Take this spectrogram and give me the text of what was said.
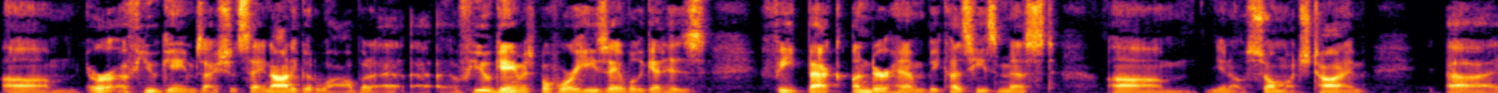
um, or a few games, I should say, not a good while, but a, a, few games before he's able to get his feet back under him because he's missed, um, you know, so much time uh,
